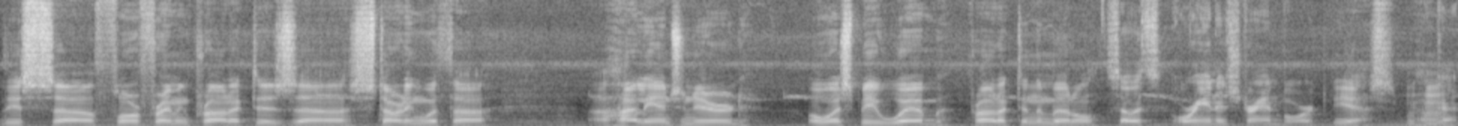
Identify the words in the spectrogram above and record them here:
this uh, floor framing product is uh, starting with a, a, highly engineered OSB web product in the middle. So it's oriented strand board? Yes. Mm -hmm. Okay.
